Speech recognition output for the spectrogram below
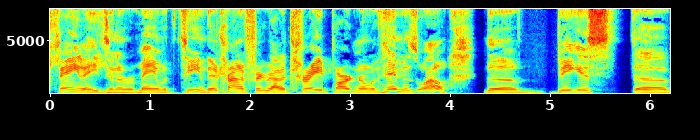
saying that he's going to remain with the team. They're trying to figure out a trade partner with him as well. The biggest, uh,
